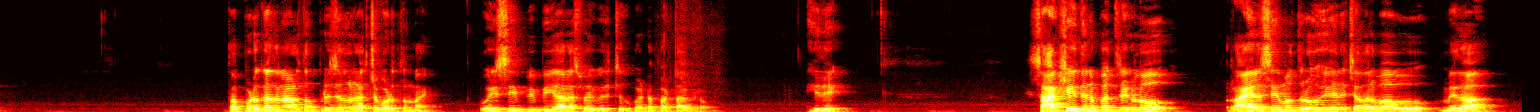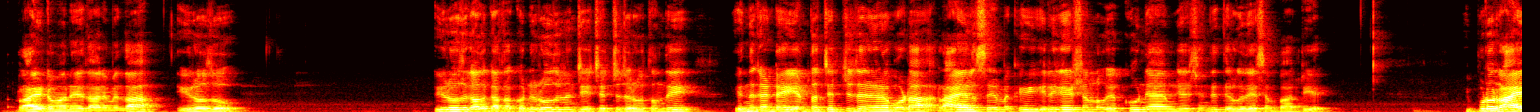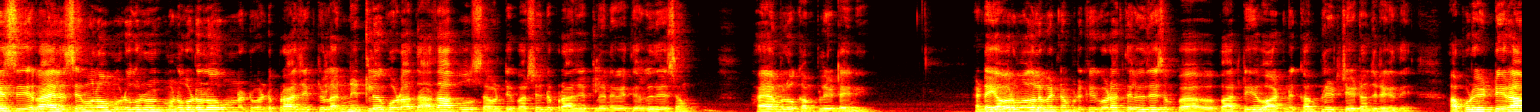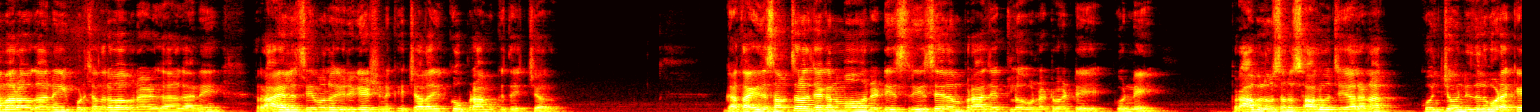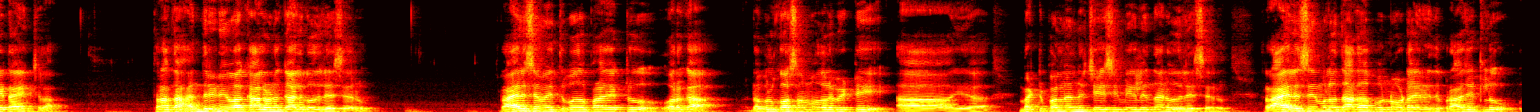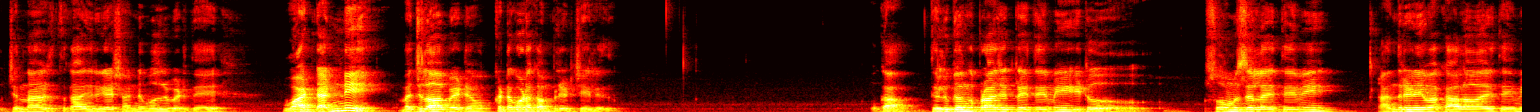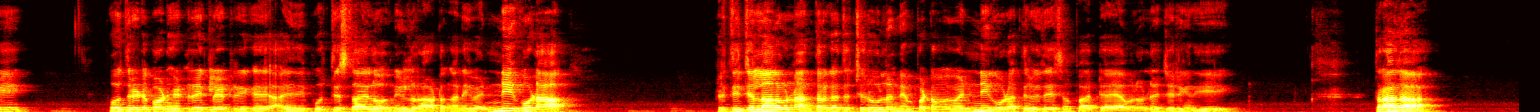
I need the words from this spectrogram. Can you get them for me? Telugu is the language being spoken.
తప్పుడు కథనాలతో ప్రజలను రెచ్చగొడుతున్నాయి. వైసీపీ బీఆర్ఎస్పై విరుచుకుపడ్డ పట్టాభిరం ఇది. సాక్షి దినపత్రికలో రాయలసీమ ద్రోహి అని చంద్రబాబు మీద రాయటం అనే దాని మీద ఈరోజు ఈరోజు కాదు గత కొన్ని రోజుల నుంచి చర్చ జరుగుతుంది. ఎందుకంటే ఎంత చర్చ జరిగినా కూడా రాయలసీమకి ఇరిగేషన్లో ఎక్కువ న్యాయం చేసింది తెలుగుదేశం పార్టీయే. ఇప్పుడు రాయలసీ రాయలసీమలో మునుగుడు మనుగడలో ఉన్నటువంటి ప్రాజెక్టులు అన్నింటిలో కూడా దాదాపు సెవెంటీ పర్సెంట్ ప్రాజెక్టులు అనేవి తెలుగుదేశం హయాంలో కంప్లీట్ అయినాయి. అంటే ఎవరు మొదలుపెట్టినప్పటికీ కూడా తెలుగుదేశం పార్టీ వాటిని కంప్లీట్ చేయడం జరిగింది. అప్పుడు ఎన్టీ రామారావు కానీ ఇప్పుడు చంద్రబాబు నాయుడు గారు కానీ రాయలసీమలో ఇరిగేషన్కి చాలా ఎక్కువ ప్రాముఖ్యత ఇచ్చారు. గత ఐదు సంవత్సరాలు జగన్మోహన్ రెడ్డి శ్రీశైలం ప్రాజెక్టులో ఉన్నటువంటి కొన్ని ప్రాబ్లమ్స్ను సాల్వ్ చేయాలన్నా కొంచెం నిధులు కూడా కేటాయించాల. తర్వాత హంద్రినీవా కాలువను గాలికి వదిలేశారు. రాయలసీమ ఎత్తిపోతల ప్రాజెక్టు వరక డబ్బుల కోసం మొదలుపెట్టి మట్టి పనులను చేసి మిగిలిన దాన్ని వదిలేశారు. రాయలసీమలో దాదాపు నూట ఎనిమిది ప్రాజెక్టులు చిన్న ఇసుక ఇరిగేషన్ అన్నీ మొదలు పెడితే వాటి అన్నీ మధ్యలో ఆపేయటం ఒక్కటి కూడా కంప్లీట్ చేయలేదు. ఒక తెలుగంగ ప్రాజెక్ట్ అయితేమి ఇటు సోమశిల అయితేమి అంద్రినీవ కాలువ అయితేమి పోతిరెడ్డిపాడు హెడ్ రెగ్యులేటరీకి అది పూర్తి స్థాయిలో నీళ్ళు రావటం కానీ ఇవన్నీ కూడా ప్రతి జిల్లాలో ఉన్న అంతర్గత చెరువులను నింపటం ఇవన్నీ కూడా తెలుగుదేశం పార్టీ హయాంలోనే జరిగింది. తర్వాత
